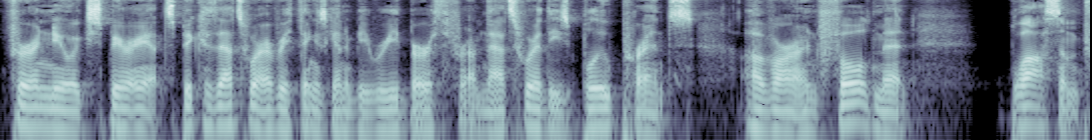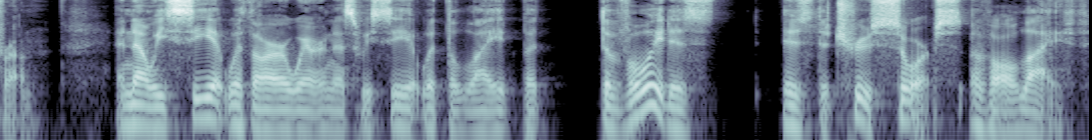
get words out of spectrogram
for a new experience because that's where everything's going to be rebirthed from. That's where these blueprints of our unfoldment blossom from. And now we see it with our awareness, we see it with the light, but the void is is the true source of all life.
